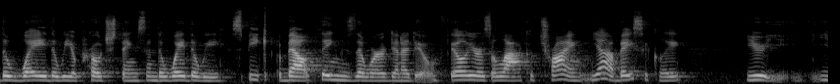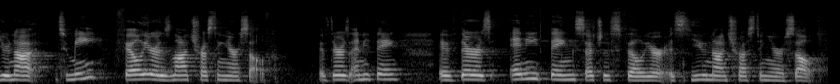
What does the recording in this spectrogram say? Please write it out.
the way that we approach things and the way that we speak about things that we're gonna do. Failure is a lack of trying. Yeah, basically, you you're not. To me, failure is not trusting yourself. If there's anything, if there's anything such as failure, it's you not trusting yourself.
